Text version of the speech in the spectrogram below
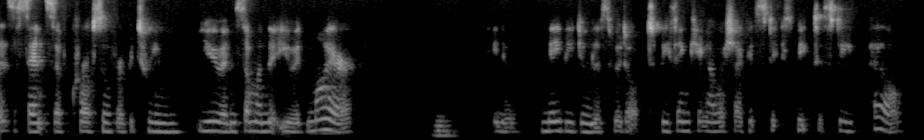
as a sense of crossover between you and someone that you admire. Mm. You know, maybe Jonas Wood ought to be thinking, I wish I could st- speak to Steve Pill.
